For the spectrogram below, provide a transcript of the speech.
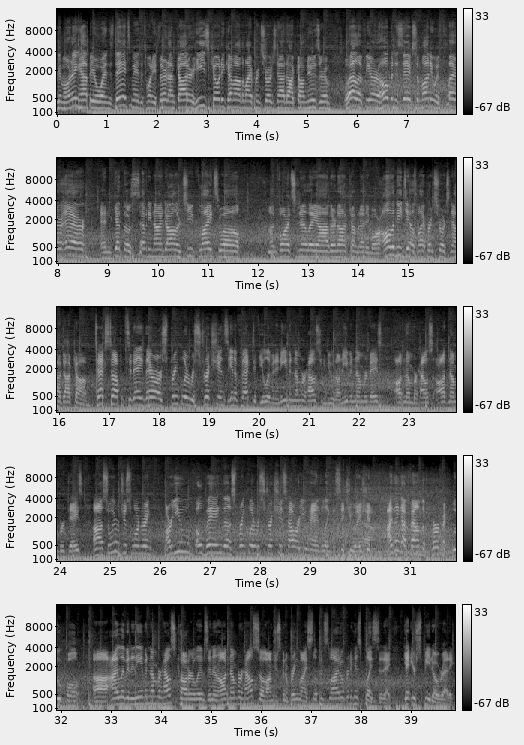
Good morning. Happy Wednesday. It's May the 23rd. I'm Cotter. He's Cody. Come out of the MyPrinceGeorgeNow.com newsroom. Well, if you're hoping to save some money with Flair Air and get those $79 cheap flights, well, unfortunately, uh, they're not coming anymore. All the details, MyPrinceGeorgeNow.com. Text topic today there are sprinkler restrictions in effect. If you live in an even number house, you can do it on even number days, odd number house, odd number days. Uh, so we were just wondering are you obeying the sprinkler restrictions? How are you handling the situation? Yeah. I think I found the perfect loophole. Uh, I live in an even number house. Cotter lives in an odd number house, so I'm just going to bring my slip and slide over to his place today. Get your Speedo ready.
